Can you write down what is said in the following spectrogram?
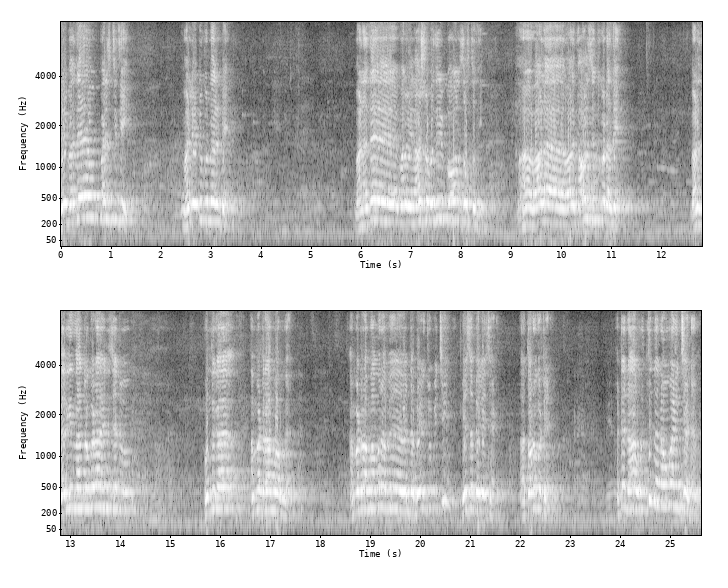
రేపు అదే పరిస్థితి మళ్ళీ ఎన్నుకున్నారంటే మన అదే మనం ఈ రాష్ట్రం వదిలి పోవాల్సి వస్తుంది వాళ్ళ వాళ్ళకి కావాల్సింది కూడా అదే. వాళ్ళు జరిగిన దాంట్లో కూడా ఇన్సెంట్ ముందుగా అంబటి రాంబాబు గారు. అంబటి రాంబాబు బేలు చూపించి మీసం బెలేశాడు ఆ తొడగొట్టాడు అంటే నా వృత్తిని నన్ను అవమానించాడు నన్ను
